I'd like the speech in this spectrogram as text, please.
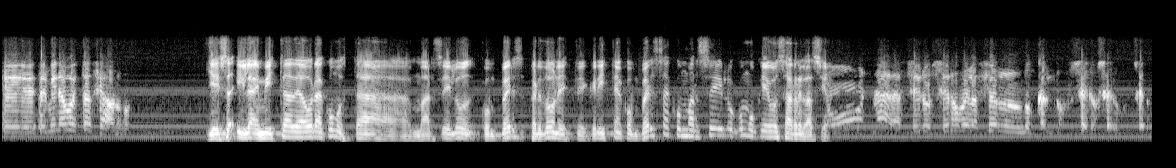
eh, terminamos distanciados. ¿no? ¿Y, esa, y la amistad de ahora cómo está, Marcelo? Conversa, perdón, este Cristian, ¿conversa con Marcelo? ¿Cómo quedó esa relación? No, nada, cero, cero relación, don Carlos, cero, cero, cero.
